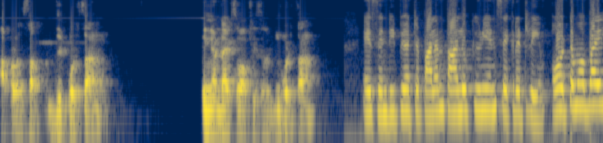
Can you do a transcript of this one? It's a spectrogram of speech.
അപ്പോൾ ഇത് കൊടുത്താണ്. ഇൻകം ടാക്സ് ഓഫീസർക്കും കൊടുത്താണ്. S N D P Ottapalam taluk union സെക്രട്ടറിയും ഓട്ടോമൊബൈൽ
